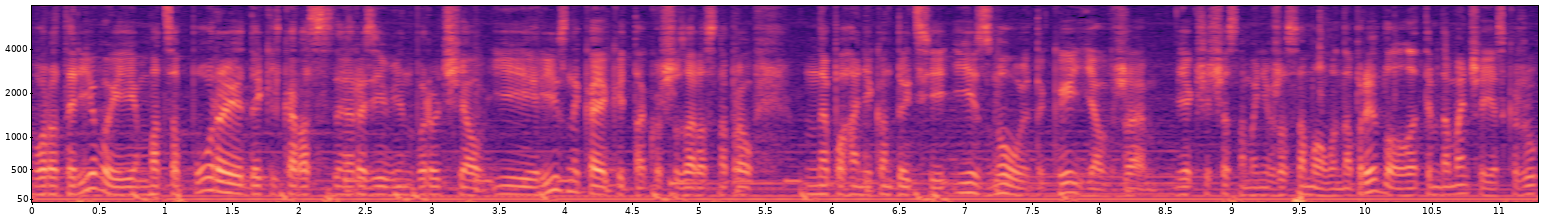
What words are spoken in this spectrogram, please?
воротарів і Мацапури декілька раз, разів він виручав, і різника, який також зараз набрав непогані кондиції. І знову таки, я вже, якщо чесно, мені вже самому набридло але тим не менше я скажу.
